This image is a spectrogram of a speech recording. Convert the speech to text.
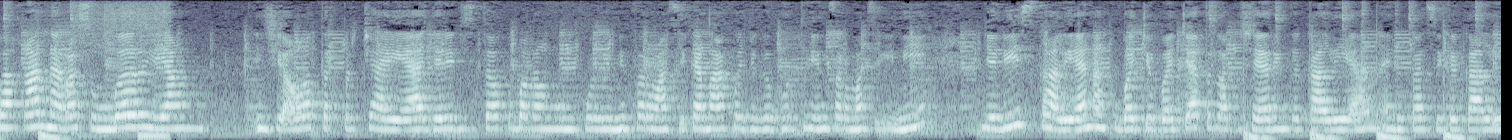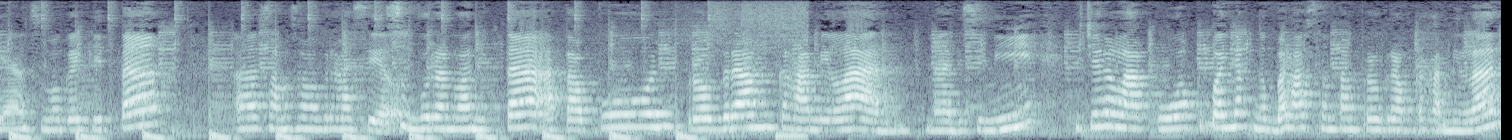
Bahkan narasumber yang insya Allah terpercaya Jadi di situ aku bakal ngumpulin informasi Karena aku juga butuh informasi ini Jadi sekalian aku baca-baca Terus aku sharing ke kalian Edukasi ke kalian Semoga kita uh, sama-sama berhasil. Suburan wanita ataupun program kehamilan. Nah, di sini di channel aku aku banyak ngebahas tentang program kehamilan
